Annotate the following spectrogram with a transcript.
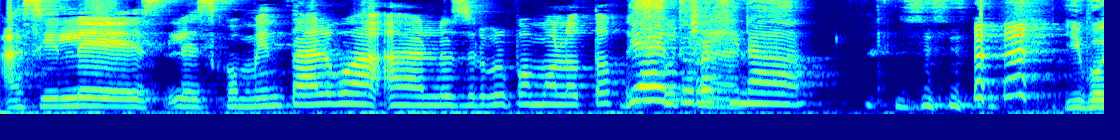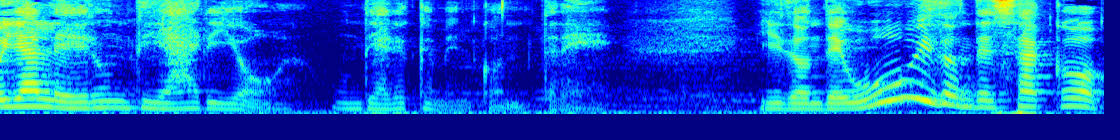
Así les, les comenta algo a, a los del grupo Molotov. Bien, tú, Escúchala. Regina. Y voy a leer un diario, un diario que me encontré. Y donde, uy, donde saco,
